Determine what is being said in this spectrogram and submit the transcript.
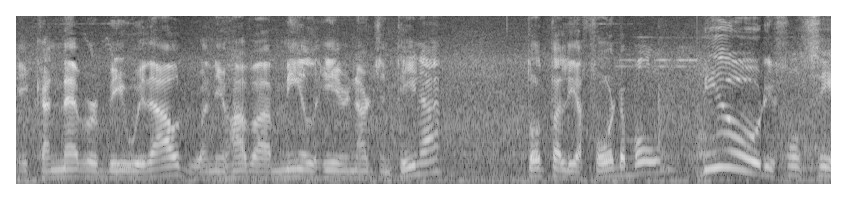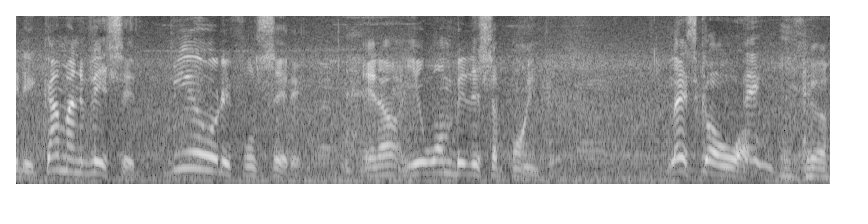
it can never be without when you have a meal here in argentina totally affordable. Beautiful city. Come and visit. Beautiful city. You know you won't be disappointed. Let's go walk. Let's go.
